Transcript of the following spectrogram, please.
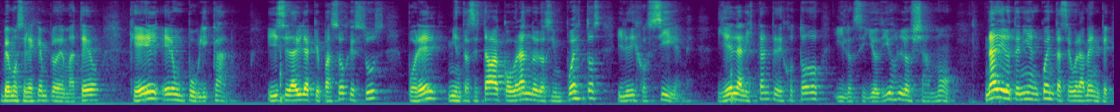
Vemos el ejemplo de Mateo, que él era un publicano. Y dice la Biblia que pasó Jesús por él mientras estaba cobrando los impuestos y le dijo, sígueme. Y él al instante dejó todo y lo siguió. Dios lo llamó. Nadie lo tenía en cuenta seguramente,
